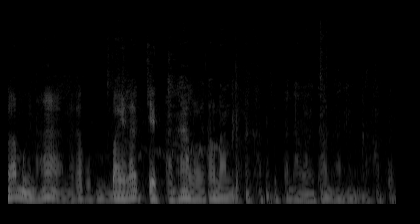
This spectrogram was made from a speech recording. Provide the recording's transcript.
ละหมื่นห้านะครับผมใบละเจ็ดพันห้าร้อยเท่านั้นนะครับเจ็ดพันห้าร้อยเท่านั้นนะครับผม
